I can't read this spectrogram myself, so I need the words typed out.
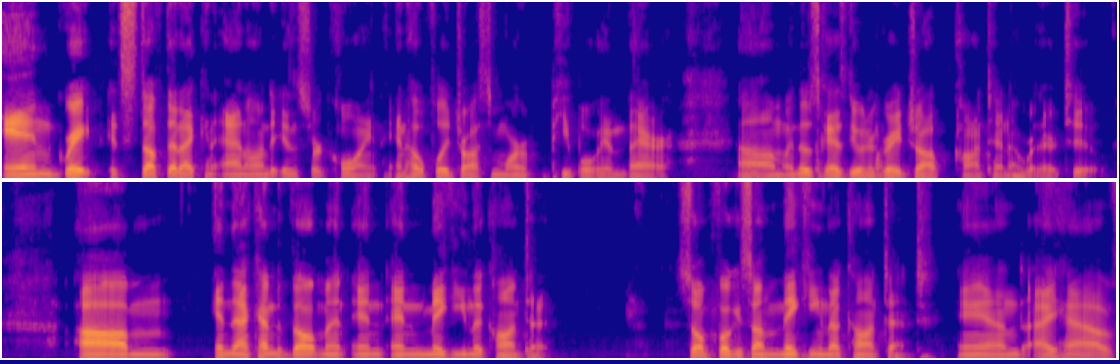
And great, it's stuff that I can add on to Insert Coin and hopefully draw some more people in there. Um, and those guys doing a great job content over there too um, in that kind of development and and making the content. So I'm focused on making the content, and I have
